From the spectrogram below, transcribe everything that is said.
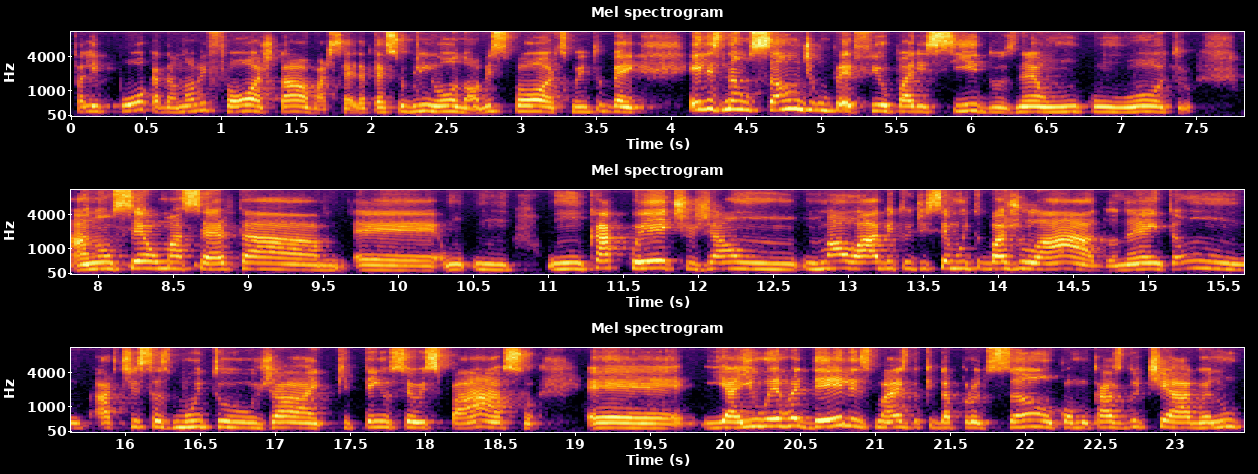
Falei, pô, cada nome forte, tal. Marcelo até sublinhou nomes fortes, muito bem. Eles não são de um perfil parecidos, né, um com o outro, a não ser uma certa é, um, um, um cacuete, já um, um mau hábito de ser muito bajulado, né? Então, artistas muito já que têm o seu espaço, é, e aí o erro é deles mais do que da produção, como o caso do Tiago. Eu não,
